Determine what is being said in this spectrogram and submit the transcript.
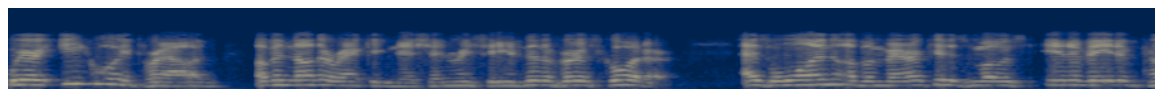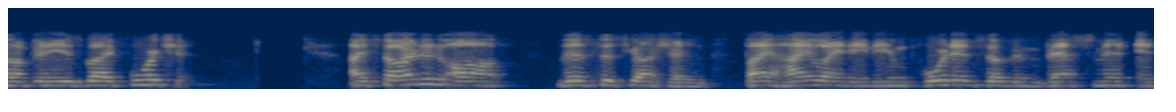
We're equally proud of another recognition received in the first quarter as one of America's most innovative companies by Fortune. I started off this discussion by highlighting the importance of investment in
